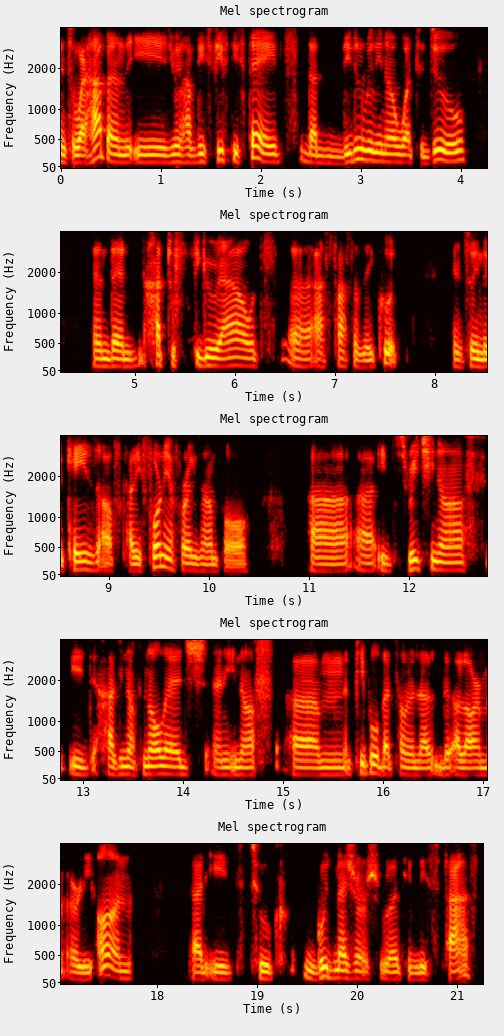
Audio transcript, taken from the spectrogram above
And so what happened is you have these 50 states that didn't really know what to do and then had to figure out uh, as fast as they could. And so in the case of California, for example, it's rich enough, it has enough knowledge and enough um, people that sounded the alarm early on that it took good measures relatively fast.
